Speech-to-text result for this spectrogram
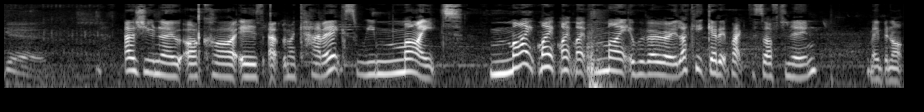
good. as you know, our car is at the mechanics. We might, might, might, might, might, might, if we're very, very lucky, get it back this afternoon. Maybe not.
